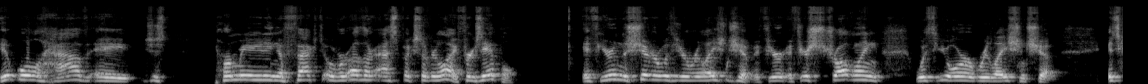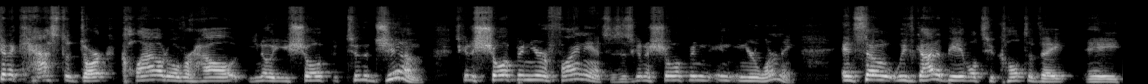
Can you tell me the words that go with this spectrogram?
it will have a just permeating effect over other aspects of your life. For example, if you're in the shitter with your relationship, if you're if you're struggling with your relationship, it's going to cast a dark cloud over how you know you show up to the gym. It's going to show up in your finances. It's going to show up in, in, in your learning. And so we've got to be able to cultivate a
